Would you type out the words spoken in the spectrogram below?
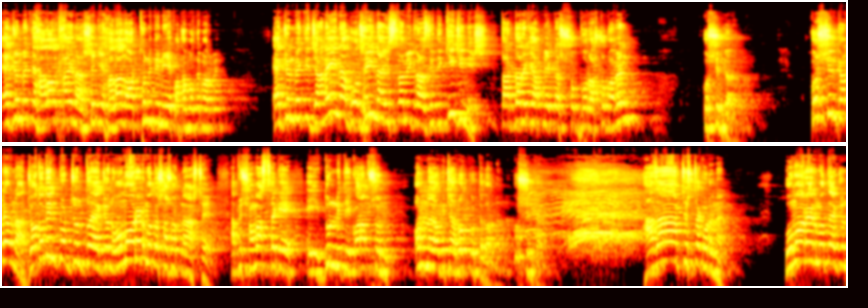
একজন ব্যক্তি হালাল খায় না, সে কি হালাল অর্থনীতি নিয়ে কথা বলতে পারবে? একজন ব্যক্তি জানেই না, বোঝেই না ইসলামিক রাজনীতি কি জিনিস, তার দ্বারা কি আপনি একটা সভ্য রাষ্ট্র পাবেন? কোশ্চিন না কোশ্চিন কালেও না, যতদিন পর্যন্ত একজন ওমরের মতো শাসক না আসছে, আপনি সমাজ থেকে এই দুর্নীতি, করাপশন, অন্যায়, অবিচার রোধ করতে পারবেন না কোশ্চিন কালে হাজার চেষ্টা করে নেন। ওমরের মতো একজন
